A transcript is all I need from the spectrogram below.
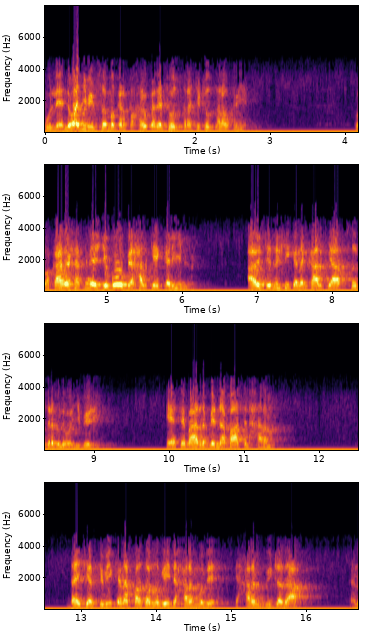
كله نواجب يسمى كرب خلق لتوز سرى تشوز سرى اخرى وقال شتين يجب بحلق قليل او تدشي كان قال في اب صدر بن وجبيري اعتبار بنبات الحرم دايك اسكبي كان فازرنغي دي حرم مده حرم بيتا دا ان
